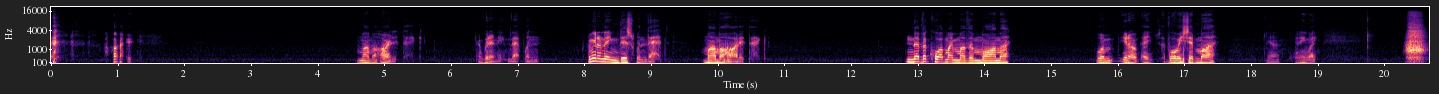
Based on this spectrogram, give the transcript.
Heart. Mama Heart Attack. I'm to name that one. I'm to name this one that. Mama Heart Attack. never called my mother mama. Or, you know, I, I've always said ma. Yeah, but anyway.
